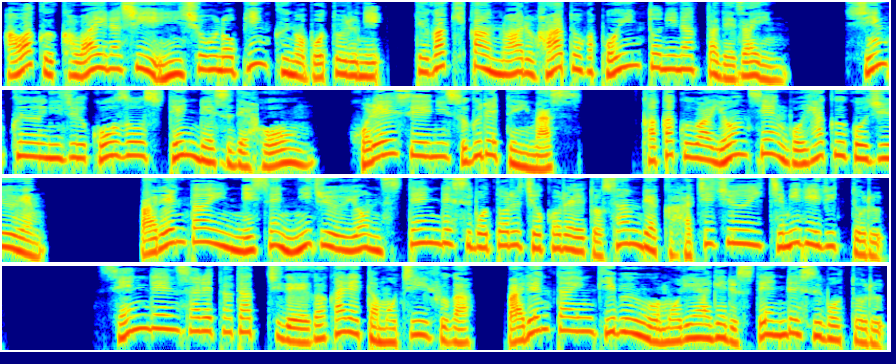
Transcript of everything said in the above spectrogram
淡く可愛らしい印象のピンクのボトルに手書き感のあるハートがポイントになったデザイン。真空二重構造ステンレスで保温、保冷性に優れています。価格は4550円。バレンタイン2024ステンレスボトルチョコレート 381ml。洗練されたタッチで描かれたモチーフがバレンタイン気分を盛り上げるステンレスボトル。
